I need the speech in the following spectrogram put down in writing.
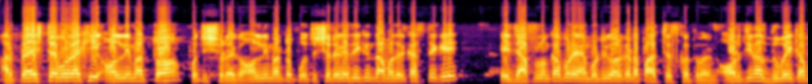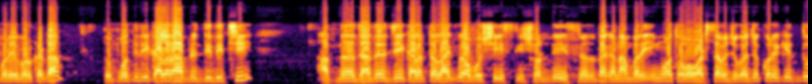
আর প্রাইসটা বলে রাখি অনলি মাত্র পঁচিশশো টাকা। অনলি মাত্র পঁচিশশো টাকা দিয়ে কিন্তু আমাদের কাছ থেকে এই জাফলং কাপড়ের এম্ব্রয়ডারি ওয়ার্কাটা পারচেস করতে পারেন। অরিজিনাল দুবাই কাপড়ের বোরকাটা তো প্রতিটি কালার আপডেট দিয়ে দিচ্ছি। আপনারা যাদের যে কালারটা লাগবে অবশ্যই স্ক্রিনশট দিয়ে স্ক্রিনে থাকা নাম্বারে ইমো অথবা হোয়াটসঅ্যাপে যোগাযোগ করে কিন্তু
